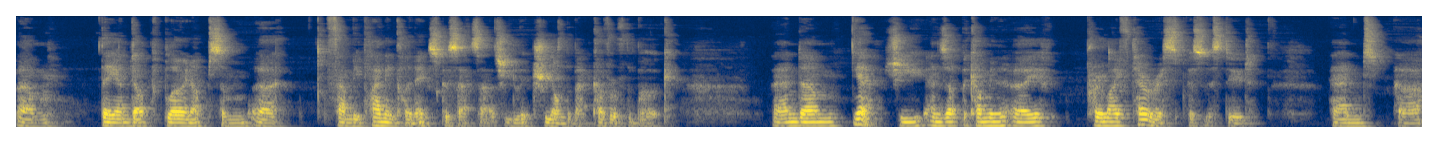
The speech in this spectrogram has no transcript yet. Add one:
um, they end up blowing up some uh, family planning clinics because that's actually literally on the back cover of the book. And um, yeah, she ends up becoming a pro life terrorist this dude. And uh,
